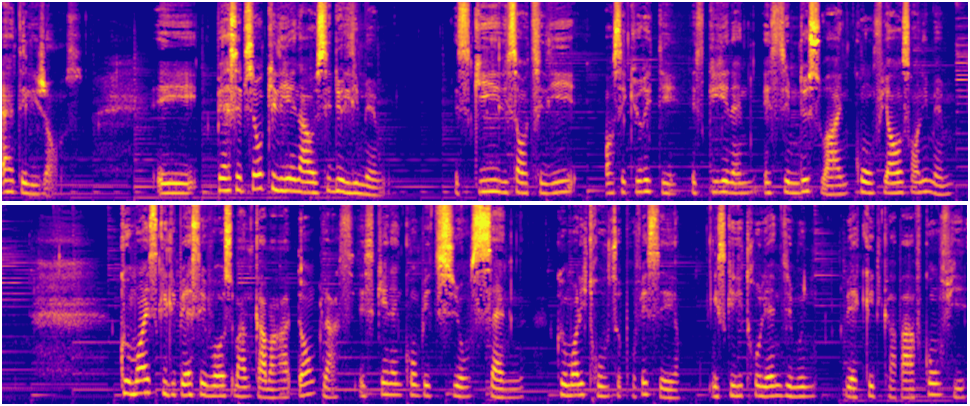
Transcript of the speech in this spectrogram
intelligence et perception qu'il y en a aussi de lui-même. Est-ce qu'il sent en sécurité? Est-ce qu'il a une estime de soi, une confiance en lui-même? Comment est-ce qu'il perçoit son camarade dans la classe? Est-ce qu'il a une compétition saine? Comment il trouve ce professeur? Est-ce qu'il trouve l'un des gens qui il est capable de confier?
